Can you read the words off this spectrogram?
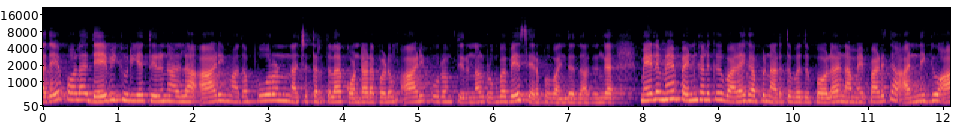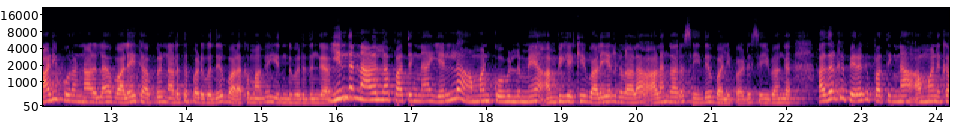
அதே போல் தேவிக்குரிய திருநாளில் ஆடி மாதம் பூரண நட்சத்திரத்தில் கொண்டாடப்படும் ஆடிப்பூரம் திருநாள் ரொம்பவே சிறப்பு வாய்ந்ததாகுங்க. மேலுமே பெண்களுக்கு வளைகாப்பு நடத்துவது போல நம்மை படைத்த அன்னைக்கும் ஆடிப்பூர நாளில் வளைகாப்பு நடத்தப்படுவது வழக்கமாக இருந்து வருதுங்க. இந்த நாளெல்லாம் பார்த்தீங்கன்னா எல்லா அம்மன் கோவிலுமே அம்பிகைக்கு வளையல்களால் அலங்காரம் செய்து வழிபாடு செய்வாங்க. அதற்கு பிறகு பார்த்தீங்கன்னா அம்மனுக்கு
